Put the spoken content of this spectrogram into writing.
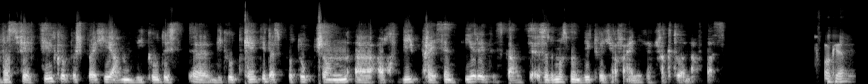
was für Zielgruppe spreche ich an, wie gut ist, äh, wie gut kennt ihr das Produkt schon, äh, auch wie präsentiere ich das Ganze. Also da muss man wirklich auf einige Faktoren aufpassen. Okay.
